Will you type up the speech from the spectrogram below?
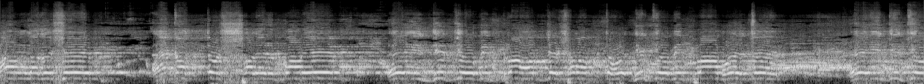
বাংলাদেশে একাত্তর সালের পরে এই দ্বিতীয় বিপ্লব যে সমাপ্ত দ্বিতীয় বিপ্লব হয়েছে, এই দ্বিতীয়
